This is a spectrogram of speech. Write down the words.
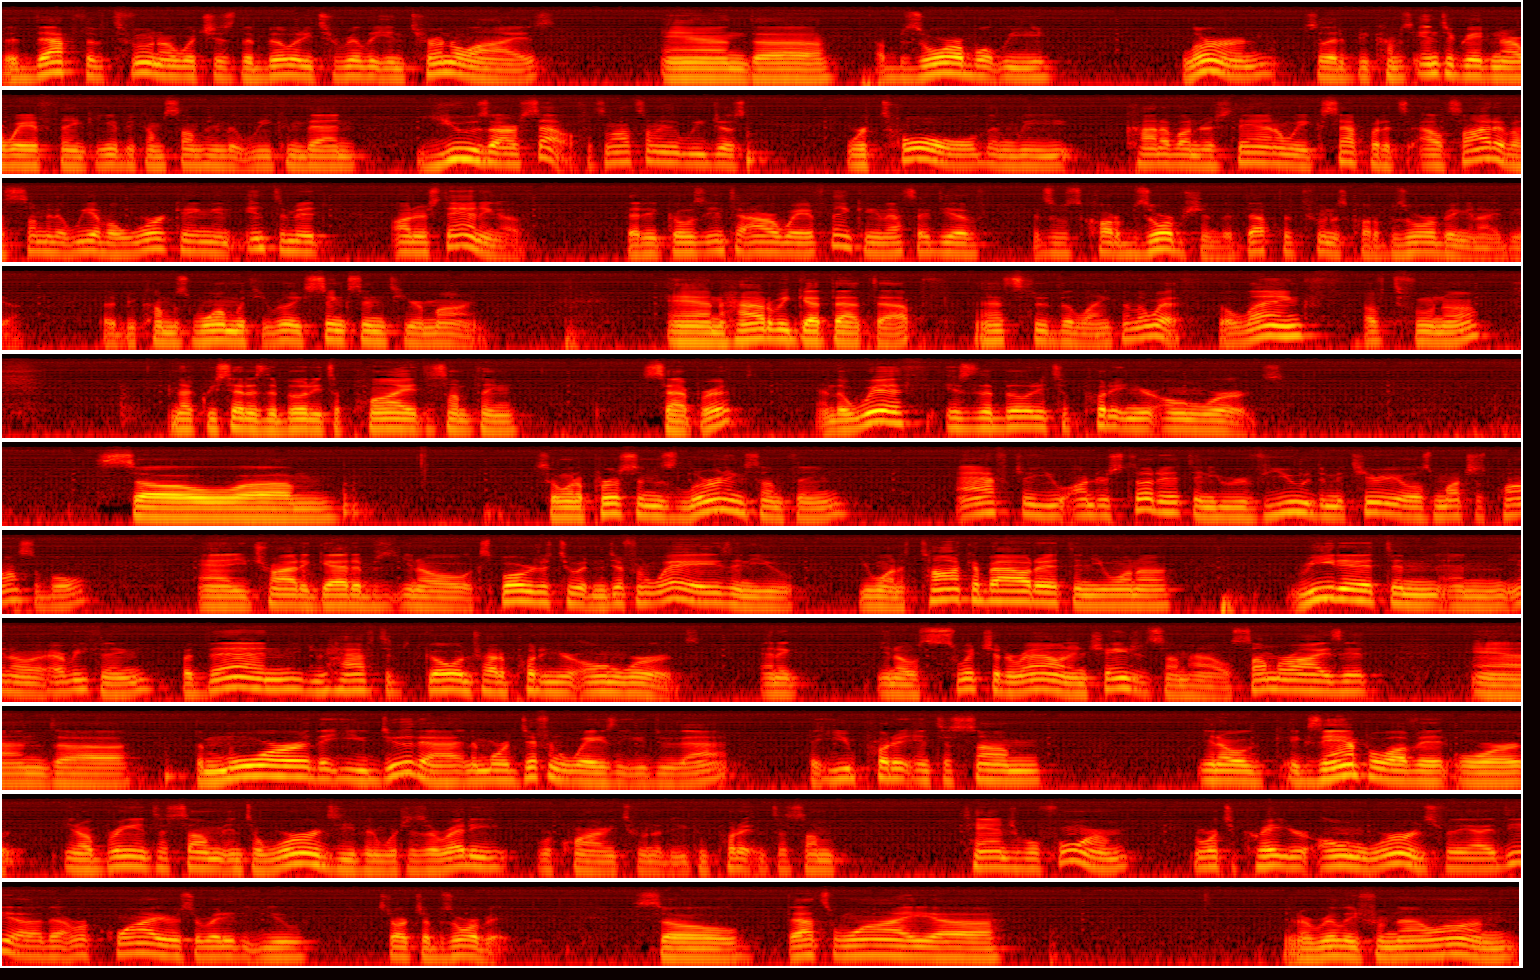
the depth of tfuna, which is the ability to really internalize and uh, absorb what we learn so that it becomes integrated in our way of thinking, it becomes something that we can then use ourselves. It's not something that we just we're told and we kind of understand and we accept, but it's outside of us, something that we have a working and intimate understanding of. That it goes into our way of thinking. That's the idea of it's what's called absorption. The depth of tfuna is called absorbing an idea. That it becomes one with you, really sinks into your mind. And how do we get that depth? That's through the length and the width. The length of tfuna, like we said, is the ability to apply it to something separate, and the width is the ability to put it in your own words. So, um, so when a person is learning something, after you understood it and you reviewed the material as much as possible, and you try to get you know exposure to it in different ways, and you you want to talk about it and you want to read it and, and you know everything, but then you have to go and try to put in your own words and it, you know switch it around and change it somehow, summarize it, and uh, the more that you do that, and the more different ways that you do that, that you put it into some you know example of it or you know bring it into some into words even, which is already requiring tfuna that you can put it into some tangible form order to create your own words for the idea that requires already that you start to absorb it. So that's why, uh, you know, really from now on,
